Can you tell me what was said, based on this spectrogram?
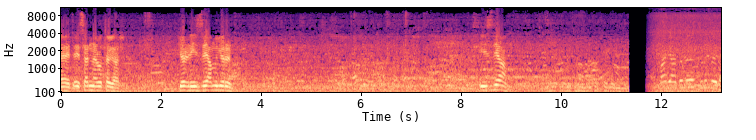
Evet Esenler Otogar. Görün izleyen görün. İzleyen. Hadi adını durum böyle.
